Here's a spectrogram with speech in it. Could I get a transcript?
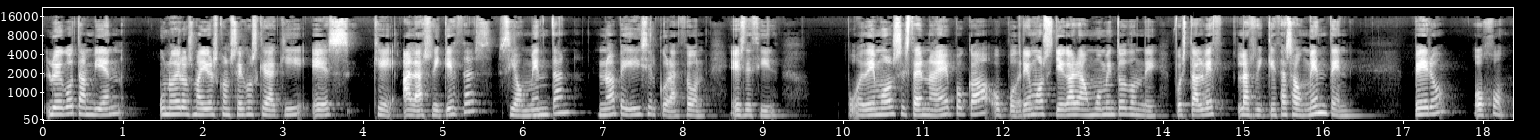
Luego también uno de los mayores consejos que da aquí es que a las riquezas, si aumentan, no apeguéis el corazón, es decir, podemos estar en una época o podremos llegar a un momento donde pues tal vez las riquezas aumenten. Pero, ojo,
